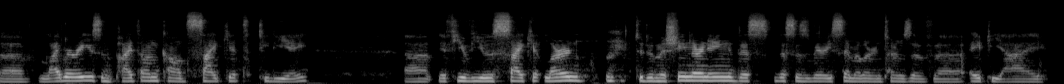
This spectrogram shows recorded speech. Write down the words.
of libraries in Python called scikit-TDA. Uh, if you've used scikit-learn to do machine learning, this, this is very similar in terms of uh, API.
